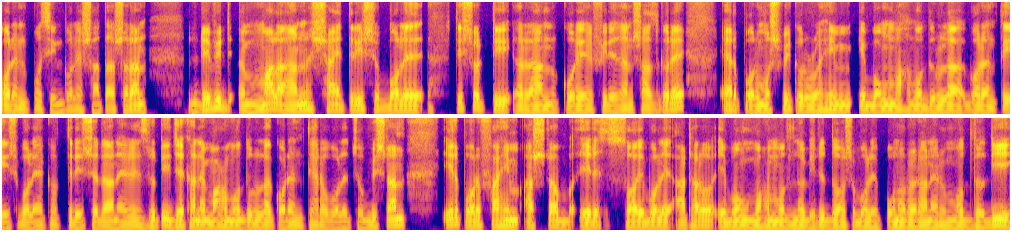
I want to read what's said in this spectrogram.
করেন পঁচিশ বলে সাতাশ রান। ডেভিড মালান সাঁত্রিশ বলে তেষট্টি রান করে ফিরে যান সাজগড়ে। এরপর মুশফিকুর রহিম এবং মাহমুদুল্লাহ গড়েন তেইশ বলে একত্রিশ রানের জুটি, যেখানে মাহমুদুল্লাহ করেন তেরো বলে চব্বিশ রান এরপর ফাহিম আশরাফ এর ছয় বলে আঠারো এবং মোহাম্মদ নবীর দশ বলে পনেরো রানের মধ্য দিয়ে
